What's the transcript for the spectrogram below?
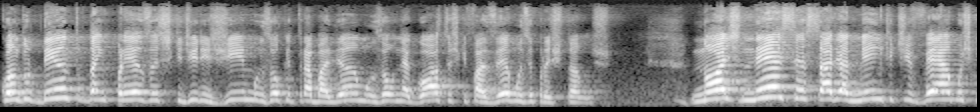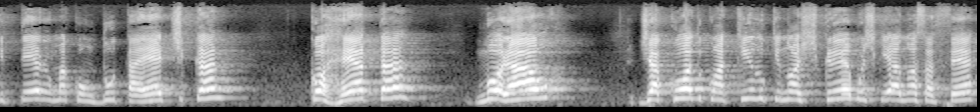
quando dentro da empresas que dirigimos ou que trabalhamos ou negócios que fazemos e prestamos, nós necessariamente tivermos que ter uma conduta ética, correta, moral, de acordo com aquilo que nós cremos que é a nossa fé,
